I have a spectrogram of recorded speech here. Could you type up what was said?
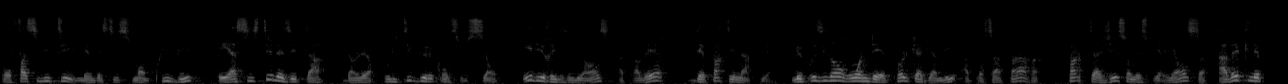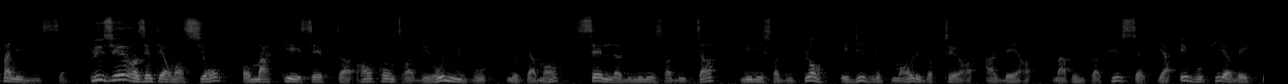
pour faciliter l'investissement privé et assister les États dans leur politique de reconstruction et de résilience à travers des partenariats. Le président rwandais Paul Kagame a pour sa part partager son expérience avec les panélistes. Plusieurs interventions ont marqué cette rencontre de haut niveau, notamment celle du ministre d'État, ministre du Plan et Développement, le docteur Albert Mabritoacus, qui a évoqué avec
